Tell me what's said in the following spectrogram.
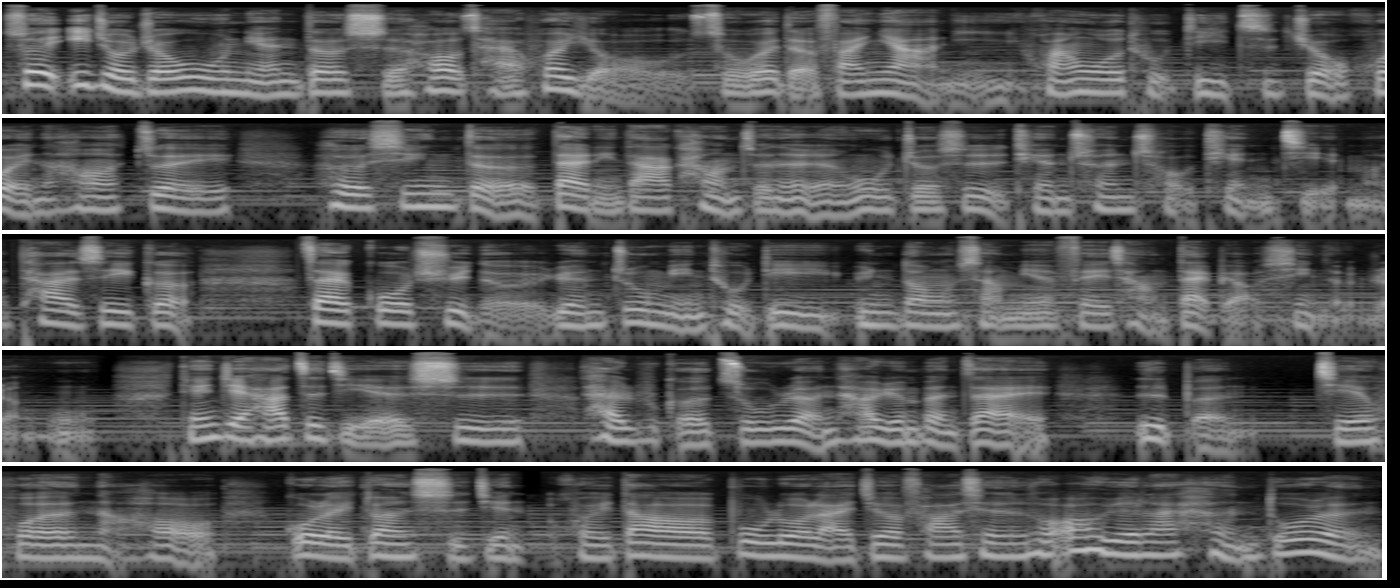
所以一九九五年的时候才会有所谓的反亚尼还我土地自救会，然后最核心的带领大家抗争的人物就是田春仇田姐嘛，她也是一个在过去的原住民土地运动上面非常代表性的人物。田姐她自己也是泰鲁格族人，她原本在日本。结婚，然后过了一段时间，回到部落来，就发现说，哦，原来很多人，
